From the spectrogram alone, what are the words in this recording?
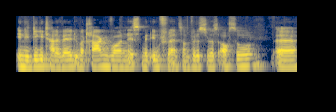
in die digitale Welt übertragen worden ist mit Influencern. Würdest du das auch so, äh,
